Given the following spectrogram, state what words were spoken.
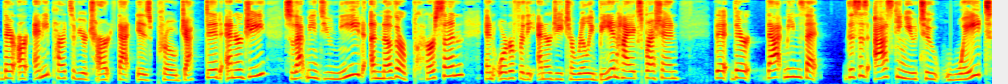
there are any parts of your chart that is projected energy. So that means you need another person in order for the energy to really be in high expression. That there, that means that this is asking you to wait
